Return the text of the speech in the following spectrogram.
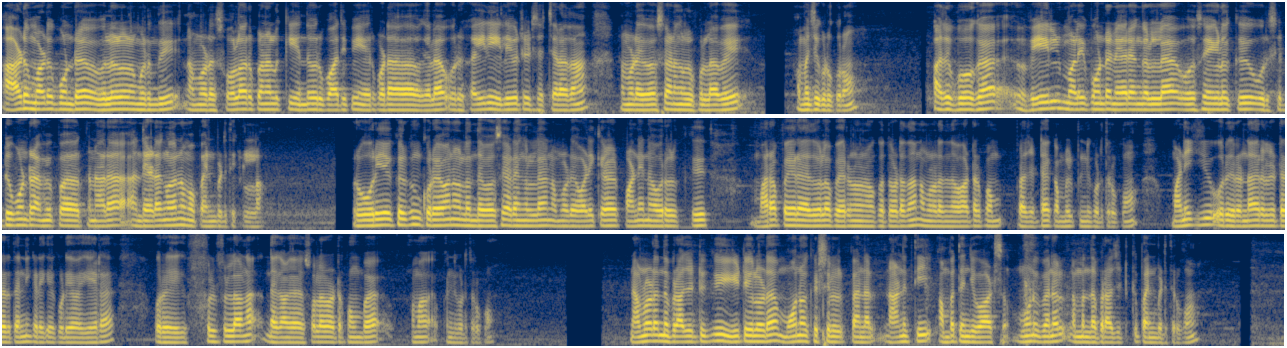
ஆடு மாடு போன்ற விலங்குகளிடமிருந்து நம்மளோட சோலார் பேனலுக்கு எந்த ஒரு பாதிப்பும் ஏற்படாத வகையில் ஒரு ஹைலி எலிவேட்டட் ஸ்ட்ரக்சராக தான் நம்மளோட விவசாயங்களுக்கு ஃபுல்லாகவே அமைச்சு கொடுக்குறோம். அதுபோக வெயில் மழை போன்ற நேரங்களில் விவசாயிகளுக்கு ஒரு செட்டு போன்ற அமைப்பாக இருக்கனால அந்த இடங்களை நம்ம பயன்படுத்திக்கலாம். ஒரு ஒரு ஏக்கருக்கும் குறைவான உள்ள அந்த விவசாய இடங்களில் நம்மளுடைய வாடிக்கையாளர் பாண்டியன் அவர்களுக்கு மரப்பயிர் அதுவெல்லாம் பயிரிடும் நோக்கத்தோடு தான் நம்மளோட இந்த வாட்டர் பம்ப் ப்ராஜெக்டை கம்ப்ளீட் பண்ணி கொடுத்துருக்கோம். மணிக்கு ஒரு ரெண்டாயிரம் லிட்டர் தண்ணி கிடைக்கக்கூடிய வகையில் ஒரு ஃபுல்ஃபில்லான இந்த சோலார் வாட்டர் பம்பை நம்ம பண்ணி கொடுத்துருக்கோம். நம்மளோட இந்த ப்ராஜெக்ட்டுக்கு ஈட்டிகளோட மோனோ கிறிஸ்டல் பேனல் நானூற்றி ஐம்பத்தஞ்சு வாட்ஸ் மூணு பேனல் நம்ம இந்த ப்ராஜெக்ட்டுக்கு பயன்படுத்தியிருக்கோம்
